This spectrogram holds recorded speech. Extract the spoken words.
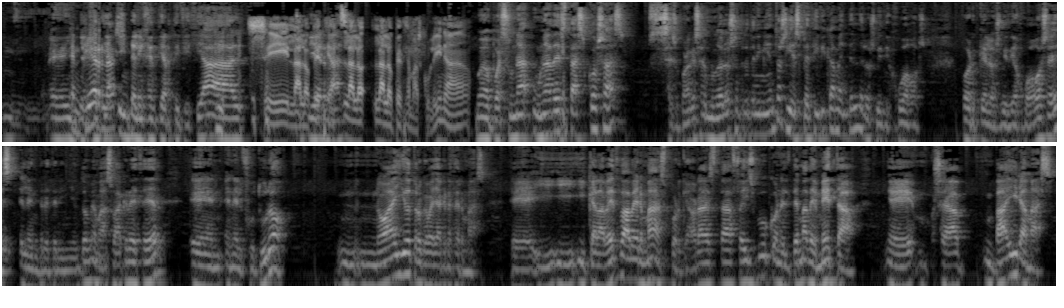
eh, inteligencia- piernas. inteligencia artificial. Sí, la alopecia, Piernas. la, alo- la alopecia masculina. Bueno, pues una, una de estas cosas se supone que es el mundo de los entretenimientos y específicamente el de los videojuegos. Porque los videojuegos es el entretenimiento que más va a crecer en, en el futuro. No hay otro que vaya a crecer más. Eh, y, y- y cada vez va a haber más, porque ahora está Facebook con el tema de meta. Eh, o sea, va a ir a más.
